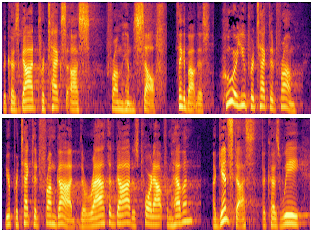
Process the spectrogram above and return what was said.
because God protects us from Himself. Think about this. Who are you protected from? You're protected from God. The wrath of God is poured out from heaven against us because we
